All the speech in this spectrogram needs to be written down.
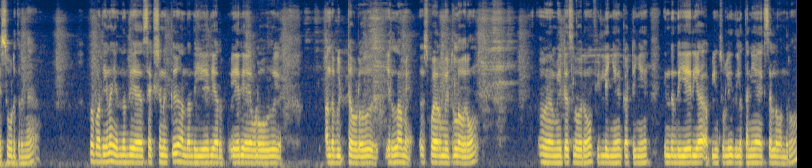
எஸ் கொடுத்துருங்க. இப்போ பார்த்தீங்கன்னா எந்தெந்த செக்ஷனுக்கு அந்தந்த ஏரியா ஏரியா எவ்வளோ அந்த விட்டு எவ்வளவு எல்லாமே ஸ்கொயர் மீட்டரில் வரும். மீட்டர்ஸில் வரும். ஃபில்லிங்கு கட்டிங்கு இந்தந்த ஏரியா அப்படின்னு சொல்லி இதில் தனியாக எக்ஸலில் வந்துடும்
